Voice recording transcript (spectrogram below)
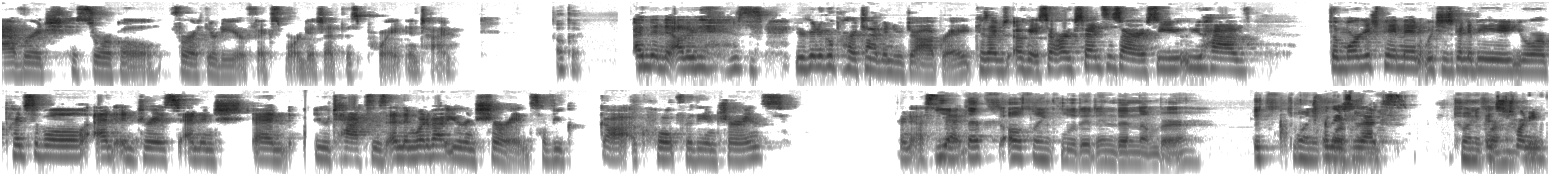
average historical for a 30 year fixed mortgage at this point in time. Okay. And then the other thing is you're going to go part time in your job, right? Because I was okay. So our expenses are so you you have the mortgage payment, which is going to be your principal and interest and ins- and your taxes, and then what about your insurance? Have you got a quote for the insurance? Or an estimate? Yeah, that's also included in the number. It's twenty. Okay, so that's twenty four. It's twenty.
